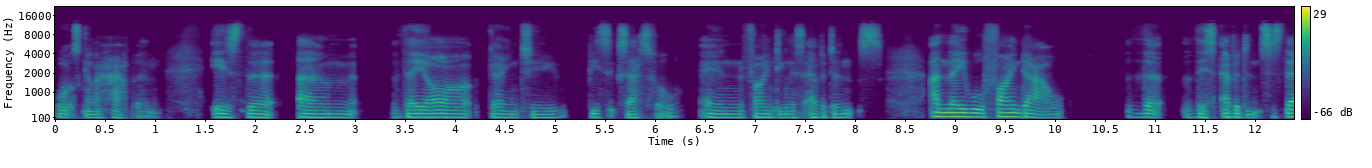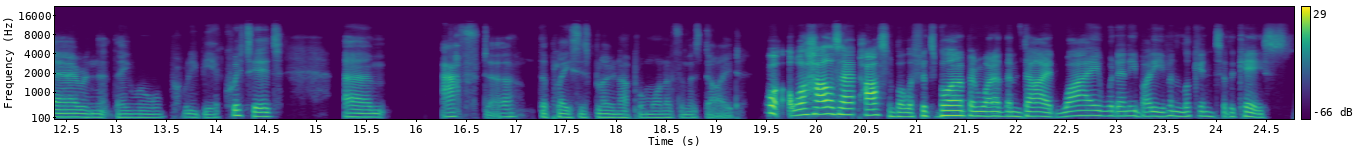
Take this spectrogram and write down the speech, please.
what's going to happen is that um, they are going to be successful in finding this evidence, and they will find out that this evidence is there, and that they will probably be acquitted um, after the place is blown up and one of them has died. Well, well, how is that possible? If it's blown up and one of them died, why would anybody even look into the case?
